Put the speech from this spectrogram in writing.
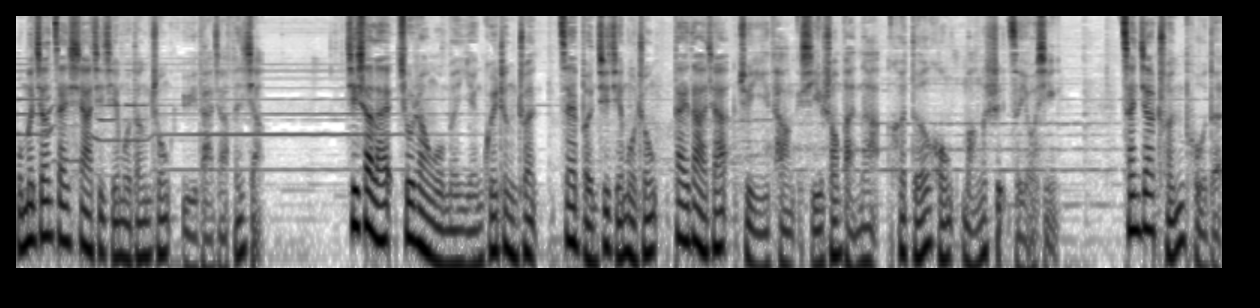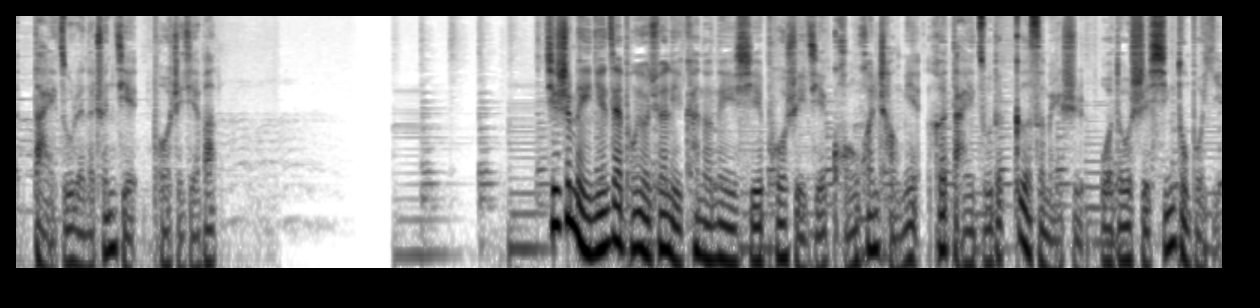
我们将在下期节目当中与大家分享。接下来就让我们言归正传，在本期节目中带大家去一趟西双版纳和德宏芒市自由行，参加淳朴的傣族人的春节泼水节吧。其实每年在朋友圈里看到那些泼水节狂欢场面和傣族的各色美食，我都是心动不已。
